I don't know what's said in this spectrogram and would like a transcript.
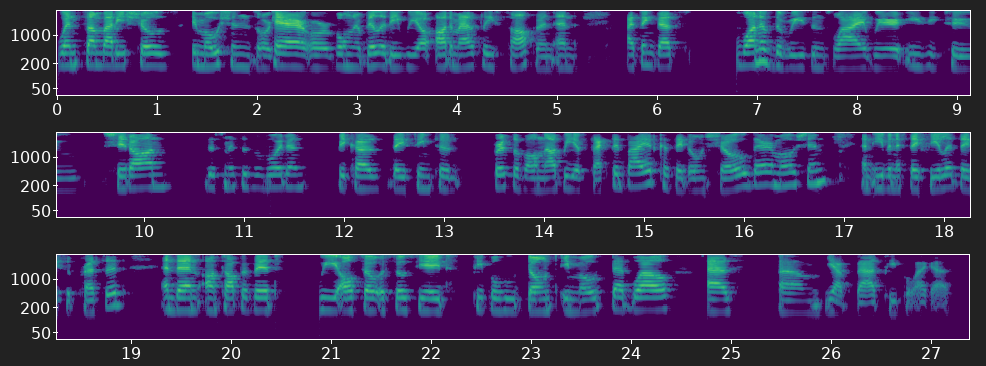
when somebody shows emotions or care or vulnerability, we automatically soften. And I think that's one of the reasons why we're easy to shit on dismissive avoidance because they seem to, first of all, not be affected by it because they don't show their emotion. And even if they feel it, they suppress it. And then on top of it, we also associate people who don't emote that well as, um, yeah, bad people, I guess.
